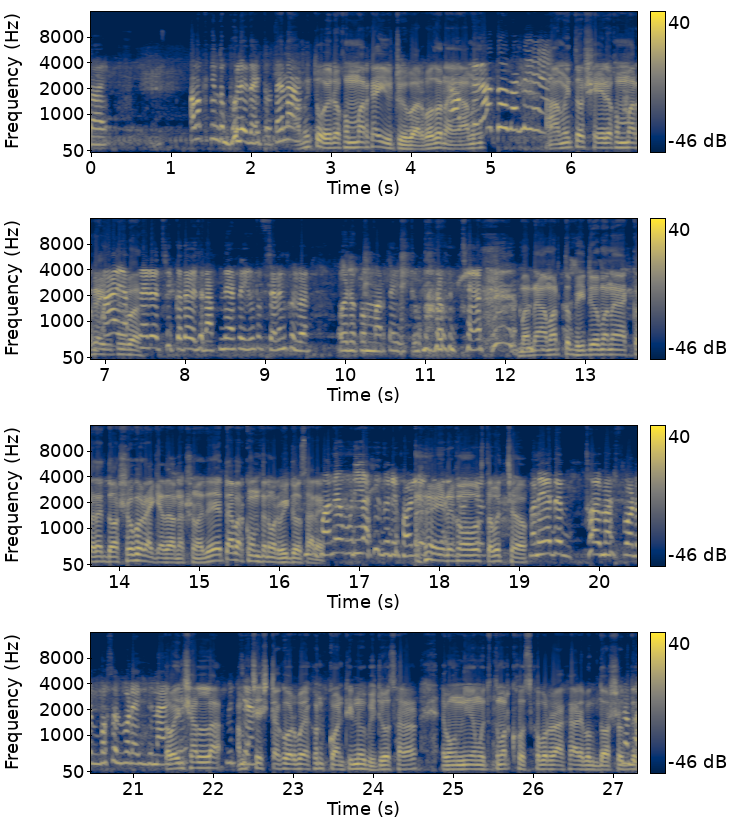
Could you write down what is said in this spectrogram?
যায়। আমাকে কিন্তু ভুলে যাইতো তাই না? আমি তো ওই রকম মার্কা ইউটিউবার বোঝো না আমি আমি তো সেই রকম মার্কাই ভাই ইউটিউবার। ঠিক কথা বলছেন। আপনি একটা ইউটিউব চ্যানেল খুলবেন ওই রকম মার্কা ইউটিউবার হচ্ছেন মানে আমার তো ভিডিও মানে এক কথায় দর্শকও রাখিয়ে দেয় অনেক সময়। যে এটা আবার কোন আমার ভিডিও ছাড়ে? মানে উড়ি আসি যদি ফলে। এইরকম অবস্থা বুঝছ? মানে এদের ছয় মাস পর বছর পর একদিন তবে ইনশাল্লাহ আমি চেষ্টা করব এখন কন্টিনিউ ভিডিও ছাড়ার এবং নিয়মিত তোমার খোঁজ খবর রাখার এবং দর্শকদের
